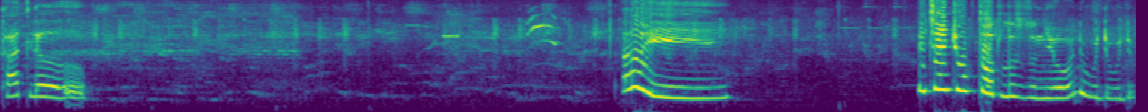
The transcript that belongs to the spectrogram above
Tatlım. Ay. E çok tatlısın ya. Hadi hadi hadi.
